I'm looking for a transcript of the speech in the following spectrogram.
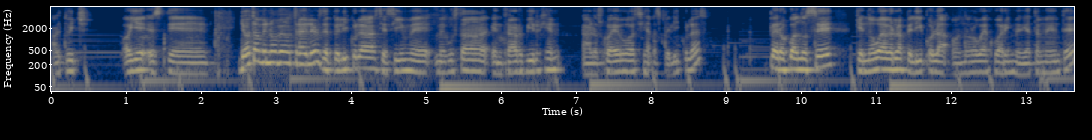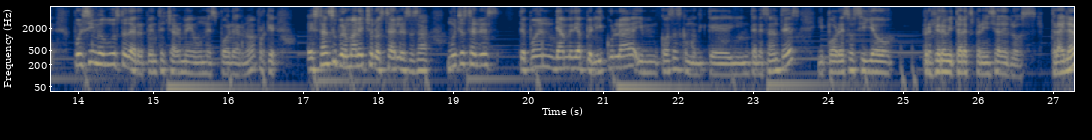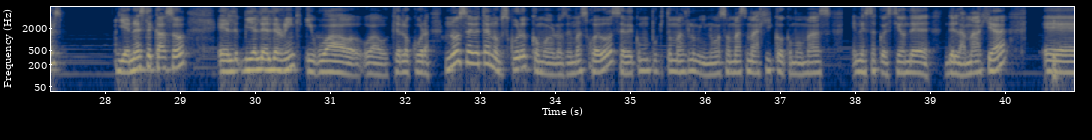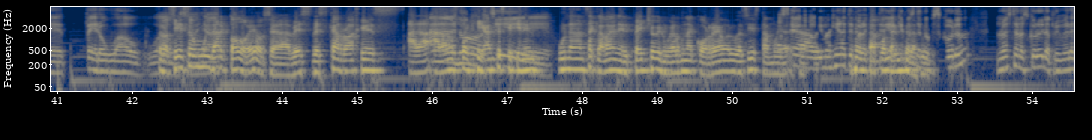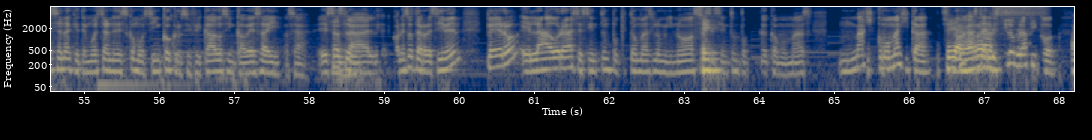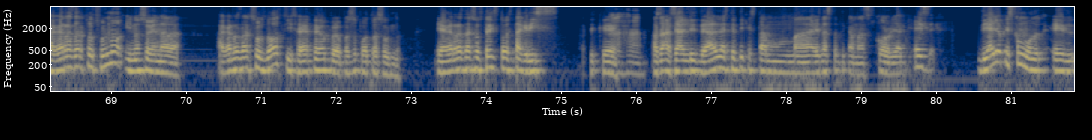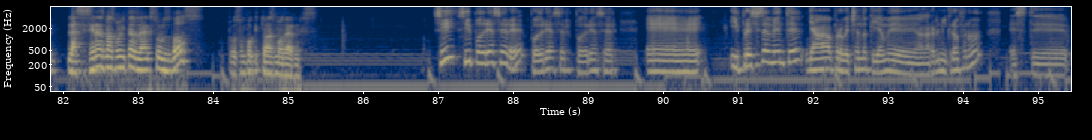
Al Twitch. Oye, este. Yo también no veo trailers de películas y así me, me gusta entrar virgen a los juegos y a las películas. Pero cuando sé que no voy a ver la película o no lo voy a jugar inmediatamente, pues sí me gusta de repente echarme un spoiler, ¿no? Porque están súper mal hechos los trailers. O sea, muchos trailers te ponen ya media película y cosas como que interesantes. Y por eso sí yo prefiero evitar la experiencia de los trailers. Y en este caso, el, vi el de Elden Ring y wow, wow, qué locura. No se ve tan oscuro como los demás juegos, se ve como un poquito más luminoso, más mágico, como más en esta cuestión de, de la magia. Eh, pero wow, wow. Pero sí, o es sea, muy ya- dark todo, ¿eh? O sea, ves, ves carruajes ala- Ah, no, gigantes que tienen una lanza clavada en el pecho en lugar de una correa o algo así. Está muy. O sea, está- imagínate para que te diga que no es tan oscuro. No es tan oscuro y la primera escena que te muestran es como cinco crucificados sin cabeza ahí. O sea, esa es la. Con eso te reciben. Pero el aura se siente un poquito más luminosa, Sí. se siente un poquito como más. como mágica. Sí, ¿no? Hasta el agarras- estilo gráfico. Agarras Dark Souls 1 y no se ve nada. Agarras Dark Souls 2 y se ve feo, pero pues eso es por otro asunto. Y agarras Dark Souls 3 y todo está gris. Así que. O sea, o sea, literal la estética está más, es la estética más colorida. Es, diría yo que es como el- las escenas más bonitas de Dark Souls 2, pues un poquito más modernas. Sí, sí, podría ser, ¿eh? Podría ser, podría ser. Eh, y precisamente, ya aprovechando que ya me agarré el micrófono, este...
